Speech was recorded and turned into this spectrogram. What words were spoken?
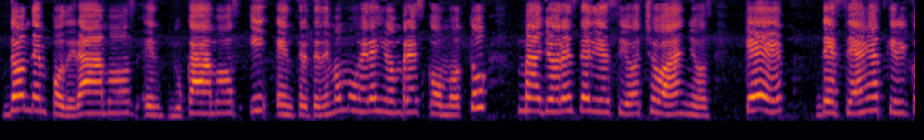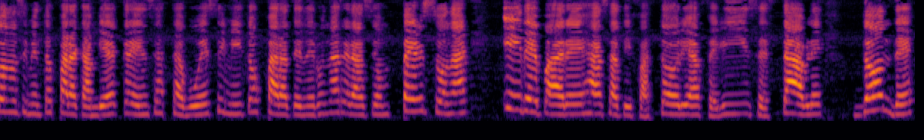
donde empoderamos, educamos y entretenemos mujeres y hombres como tú, mayores de 18 años, que desean adquirir conocimientos para cambiar creencias, tabúes y mitos para tener una relación personal y de pareja satisfactoria, feliz, estable, donde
